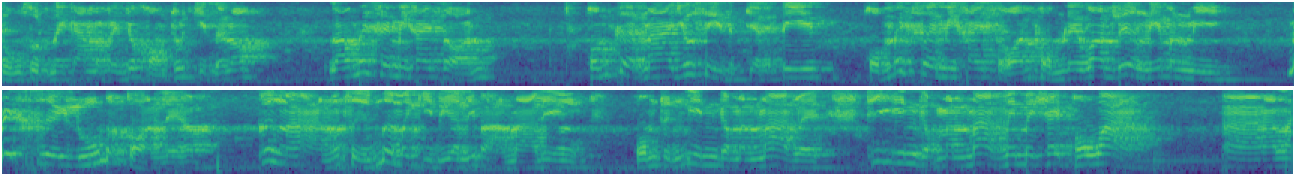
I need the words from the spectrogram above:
สูงสุดในการมาเป็นเจ้าของธุรกิจแล้วเนาะ เราไม่เคยมีใครสอน ผมเกิดมาอายุ 47 ปี ผมไม่เคยมีใครสอน ผมเลยว่าเรื่องนี้มันมี ไม่เคยรู้มาก่อนเลยครับ เพิ่งมาอ่านหนังสือเมื่อไม่กี่เดือนที่ผ่านมาเอง ผมถึงอินกับมันมากเลย ที่อินกับมันมากนี่ไม่ใช่เพราะว่าอ่าอะไร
